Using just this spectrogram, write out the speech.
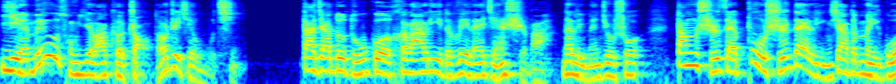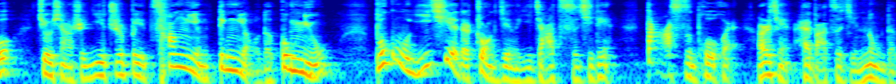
也没有从伊拉克找到这些武器。大家都读过赫拉利的《未来简史》吧？那里面就说，当时在布什带领下的美国就像是一只被苍蝇叮咬的公牛，不顾一切地撞进了一家瓷器店，大肆破坏，而且还把自己弄得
